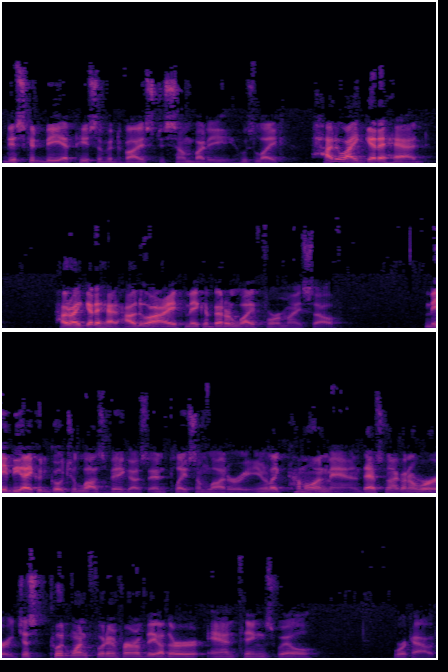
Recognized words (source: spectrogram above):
this could be a piece of advice to somebody who's like, how do I get ahead how do I get ahead? How do I make a better life for myself? Maybe I could go to Las Vegas and play some lottery. And you're like, come on, man, that's not going to work. Just put one foot in front of the other and things will work out.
